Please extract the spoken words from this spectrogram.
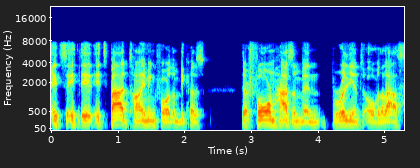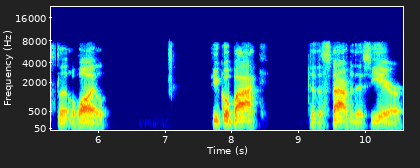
it's it, it it's bad timing for them because their form hasn't been brilliant over the last little while. If you go back to the start of this year,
